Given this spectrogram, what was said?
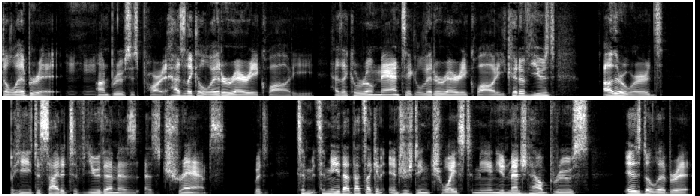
deliberate on Bruce's part. It has like a literary quality. Has like a romantic literary quality. He could have used other words, but he decided to view them as as tramps. Which to to me that that's like an interesting choice to me. And you'd mentioned how Bruce is deliberate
